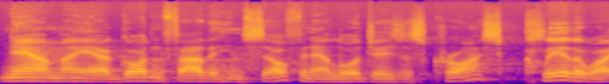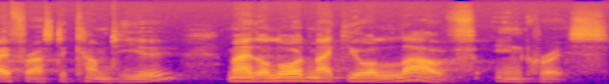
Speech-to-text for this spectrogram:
Now may our God and Father Himself and our Lord Jesus Christ clear the way for us to come to you. May the Lord make your love increase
